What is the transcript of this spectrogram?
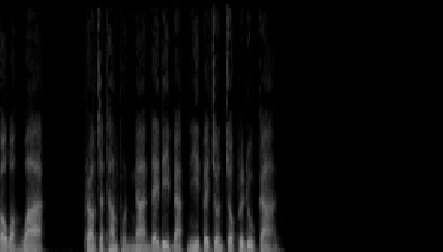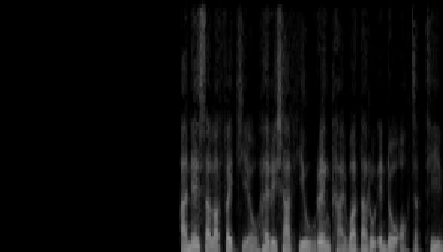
ก็หวังว่า เราจะทำผลงานได้ดีแบบนี้ไปจนจบฤดูกาลอาเนซาลอตไฟเขียวให้ริชาร์ดฮิวเร่งขายวาตารุเอนโดออกจากทีม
